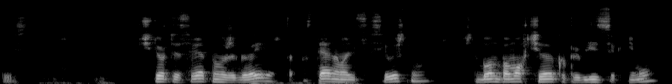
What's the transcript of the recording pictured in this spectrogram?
То есть четвертый совет мы уже говорили, что постоянно молиться Всевышнему, чтобы он помог человеку приблизиться к нему.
